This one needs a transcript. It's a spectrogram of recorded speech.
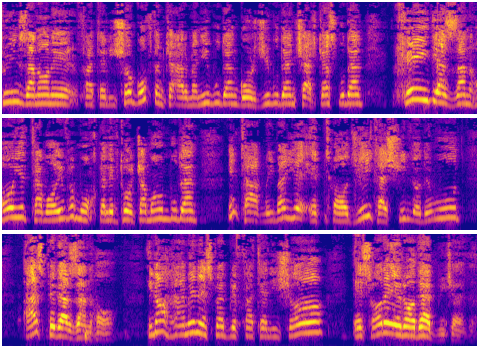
تو این زنان فتلیشا گفتم که ارمنی بودن گرجی بودن چرکس بودن. خیلی از زنهای توایف مختلف ترکمان بودن. این تقریبا یه اتحادیه تشکیل داده بود از پدر زنها. اینا همه نسبت به فتلیشا اظهار ارادت می‌کردن.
